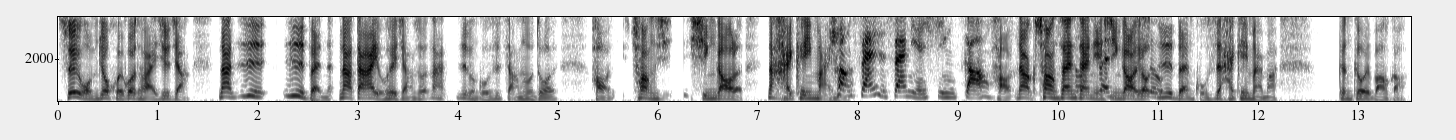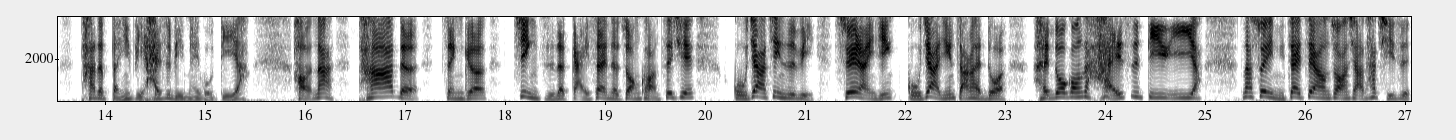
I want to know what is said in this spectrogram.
所以我们就回过头来就讲，那日日本呢？那大家也会讲说，那日本股市涨那么多，好创新高了，那还可以买吗？创三十三年新高。好，那创三十三年新高以后，日本股市还可以买吗？跟各位报告，它的本益比还是比美股低啊。好，那它的整个净值的改善的状况，这些。股价净值比虽然已经股价已经涨很多了，很多公司还是低于一啊。那所以你在这样状况下，它其实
